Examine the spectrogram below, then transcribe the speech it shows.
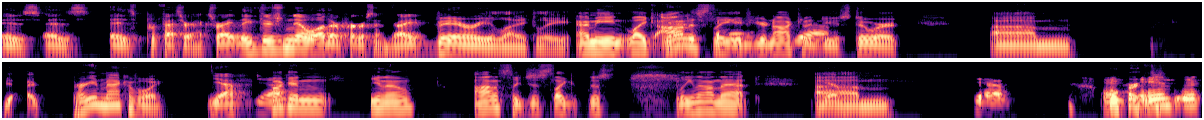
as as as Professor X, right? Like there's no other person, right? Very likely. I mean, like honestly, if you're not going to Yeah. do Stewart, um, uh, bring in McAvoy. Yeah. Yeah. Fucking, you know, honestly, just like just lean on that. Yeah. Um, Yeah. And, Or- and if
